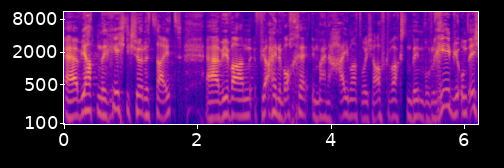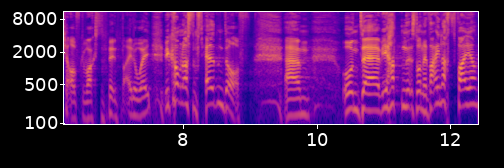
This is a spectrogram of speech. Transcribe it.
Äh, wir hatten eine richtig schöne Zeit. Äh, wir waren für eine Woche in meiner Heimat, wo ich aufgewachsen bin, wo Rebi und ich aufgewachsen sind, by the way. Wir kommen aus demselben Dorf. Ähm, und äh, wir hatten so eine Weihnachtsfeier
